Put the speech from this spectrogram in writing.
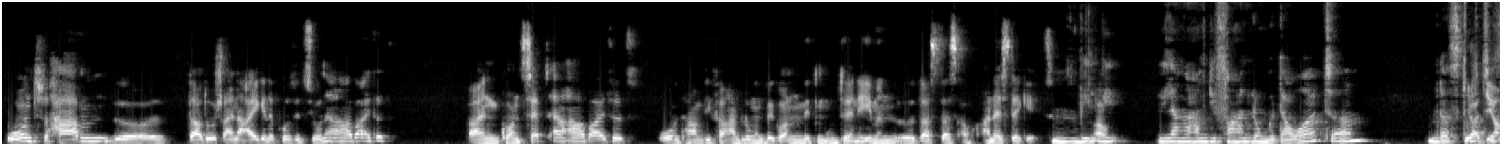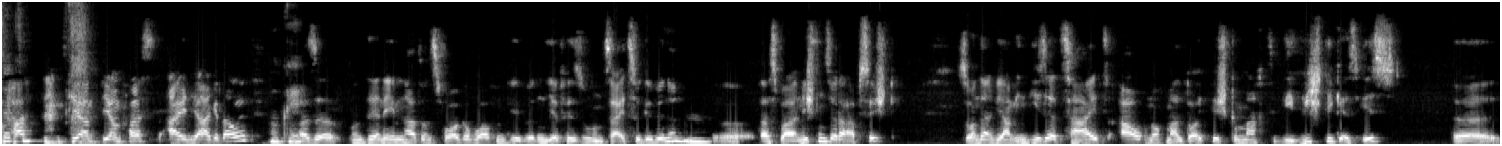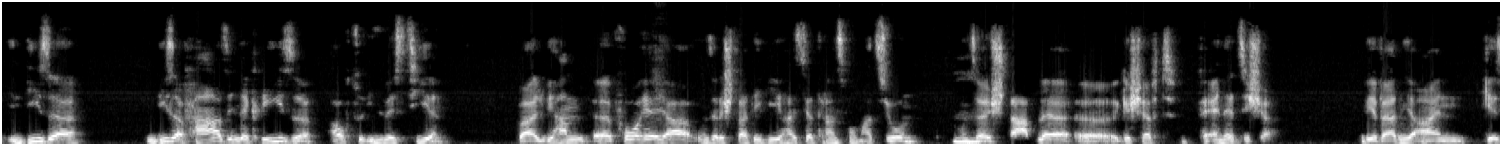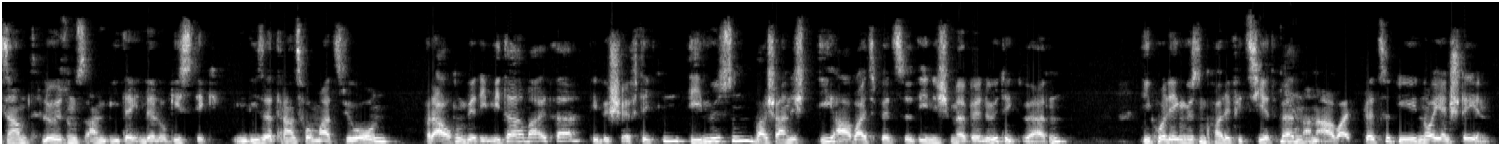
Und haben äh, dadurch eine eigene Position erarbeitet, ein Konzept erarbeitet und haben die Verhandlungen begonnen mit dem Unternehmen, äh, dass das auch anders geht. Hm, wie, wie, wie lange haben die Verhandlungen gedauert? Ähm, um das ja, die haben, fast, die, haben, die haben fast ein Jahr gedauert. Okay. Also Unternehmen hat uns vorgeworfen, wir würden hier versuchen, Zeit zu gewinnen. Mhm. Das war nicht unsere Absicht, sondern wir haben in dieser Zeit auch nochmal deutlich gemacht, wie wichtig es ist, äh, in dieser, in dieser Phase, in der Krise auch zu investieren. Weil wir haben äh, vorher ja, unsere Strategie heißt ja Transformation. Mhm. Unser Staplergeschäft äh, verändert sich ja. Wir werden ja ein Gesamtlösungsanbieter in der Logistik. In dieser Transformation brauchen wir die Mitarbeiter, die Beschäftigten. Die müssen wahrscheinlich die Arbeitsplätze, die nicht mehr benötigt werden, die Kollegen müssen qualifiziert werden ja. an Arbeitsplätze, die neu entstehen.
